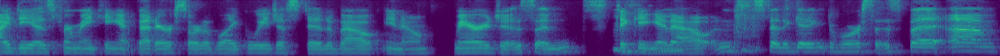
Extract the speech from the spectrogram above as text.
ideas for making it better, sort of like we just did about, you know, marriages and sticking mm-hmm. it out instead of getting divorces. But um,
